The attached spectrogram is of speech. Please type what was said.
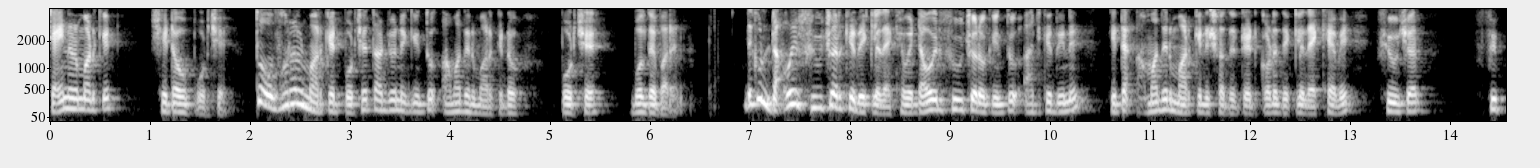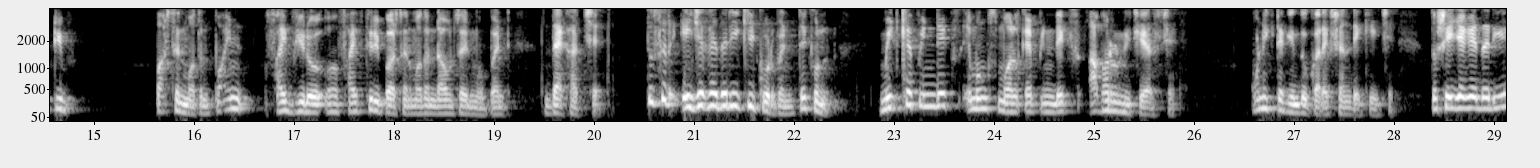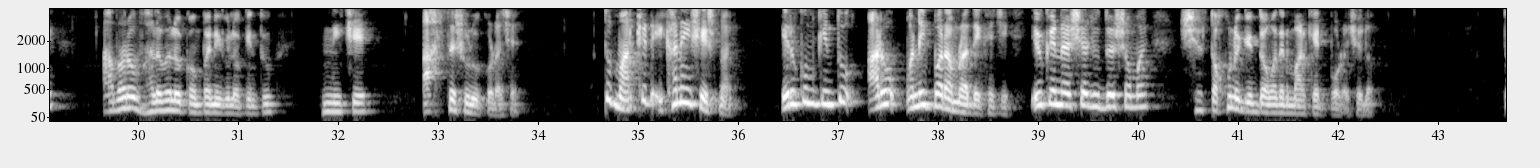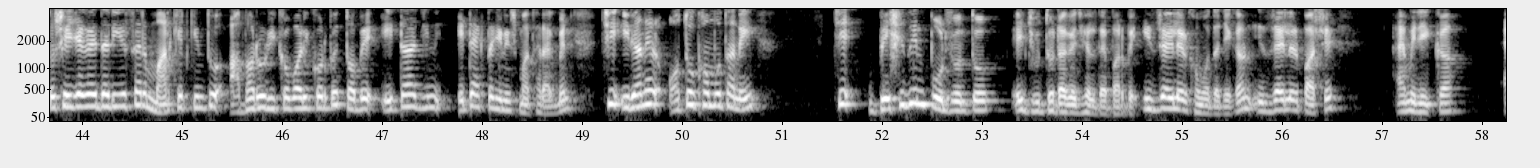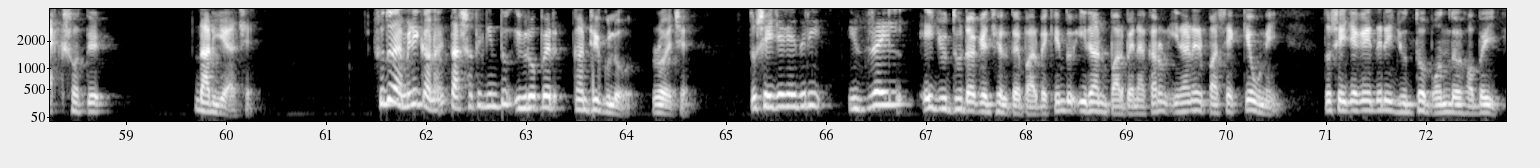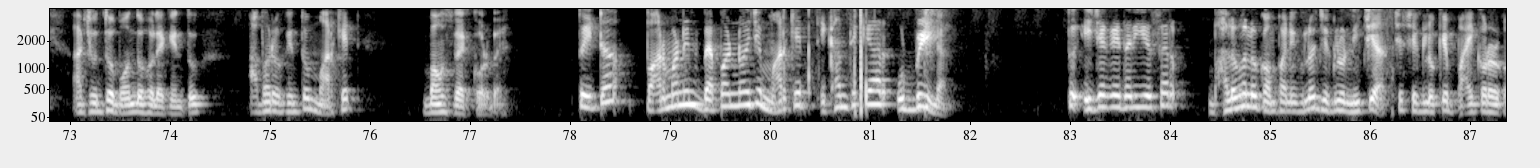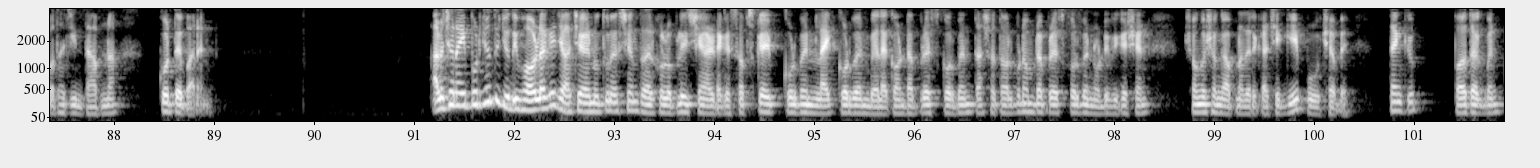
চাইনার মার্কেট সেটাও পড়ছে। তো ওভারঅল মার্কেট পড়ছে, তার জন্য কিন্তু আমাদের মার্কেটও পড়ছে, বলতে পারেন। দেখুন ডাউয়ের ফিউচারকে দেখলে দেখাবে। ডাউয়ের ফিউচারও কিন্তু আজকের দিনে যেটা আমাদের মার্কেটের সাথে ট্রেড করে দেখলে দেখাবে ফিউচার ফিফটি পার্সেন্ট মতন point five zero five three percent মতন ডাউন সাইড মুভমেন্ট দেখাচ্ছে। তো স্যার এই জায়গায় দাঁড়িয়ে কী করবেন? দেখুন মিড ক্যাপ ইন্ডেক্স এবং স্মল ক্যাপ ইন্ডেক্স আবারও নিচে আসছে। অনেকটা কিন্তু কারেকশান দেখিয়েছে। তো সেই জায়গায় দাঁড়িয়ে আবারও ভালো ভালো কোম্পানিগুলো কিন্তু নিচে আসতে শুরু করেছে। তো মার্কেট এখানেই শেষ নয়। এরকম কিন্তু আরও অনেকবার আমরা দেখেছি। ইউক্রেন রাশিয়া যুদ্ধের সময় সে তখনও কিন্তু আমাদের মার্কেট পড়েছিল। তো সেই জায়গায় দাঁড়িয়ে স্যার মার্কেট কিন্তু আবারও রিকভারি করবে। তবে এটা এটা একটা জিনিস মাথায় রাখবেন যে ইরানের অত ক্ষমতা নেই যে বেশি দিন পর্যন্ত এই যুদ্ধটাকে ঝেলতে পারবে। ইসরায়েলের ক্ষমতা যে, কারণ ইসরায়েলের পাশে আমেরিকা একসাথে দাঁড়িয়ে আছে। শুধু আমেরিকা নয়, তার সাথে কিন্তু ইউরোপের কান্ট্রিগুলো রয়েছে। তো সেই জায়গায় দাঁড়িয়ে ইসরায়েল এই যুদ্ধটাকে ঝেলতে পারবে, কিন্তু ইরান পারবে না, কারণ ইরানের পাশে কেউ নেই। তো সেই জায়গায় দাঁড়িয়ে যুদ্ধ বন্ধ হবেই, আর যুদ্ধ বন্ধ হলে কিন্তু আবারও কিন্তু মার্কেট বাউন্স ব্যাক করবে। তো এটা পার্মানেন্ট ব্যাপার নয় যে মার্কেট এখান থেকে আর উঠবেই না। তো এই জায়গায় দাঁড়িয়ে স্যার ভালো ভালো কোম্পানিগুলো যেগুলো নিচে আসছে, সেগুলোকে বাই করার কথা চিন্তা ভাবনা করতে পারেন। আলোচনা এই পর্যন্ত যদি ভালো লাগে যা চ্যানেল নতুন এসেছেন তাদের হলো প্লিজ চ্যানেলটাকে সাবস্ক্রাইব করবেন লাইক করবেন বেল অ্যাকাউন্টটা প্রেস করবেন। তার সাথে অল্প নামটা প্রেস করবেন নোটিফিকেশন সঙ্গে সঙ্গে আপনাদের কাছে গিয়ে পৌঁছাবে। থ্যাংক ইউ ভালো থাকবেন।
